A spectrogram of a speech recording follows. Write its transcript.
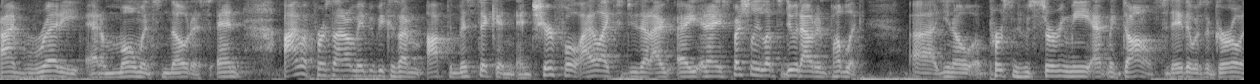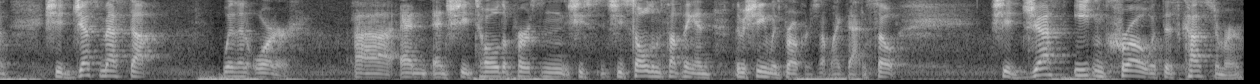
I'm ready at a moment's notice. And I'm a person, I don't know, maybe because I'm optimistic and, and cheerful, I like to do that. I, I, and I especially love to do it out in public. Uh, you know, a person who's serving me at McDonald's today, there was a girl and she had just messed up with an order. Uh, and and she told a person she she sold him something and the machine was broken or something like that. And so she had just eaten crow with this customer,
